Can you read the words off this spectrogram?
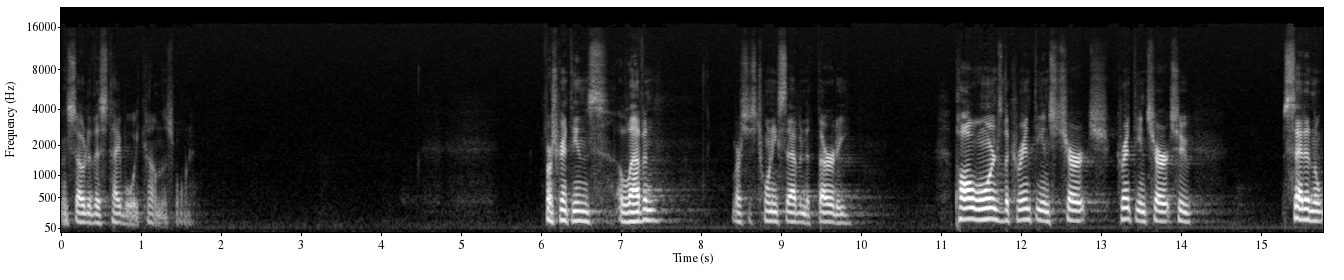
And so to this table we come this morning. 1 Corinthians 11, verses 27 to 30. Paul warns the Corinthians church, Corinthian church, who said in the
